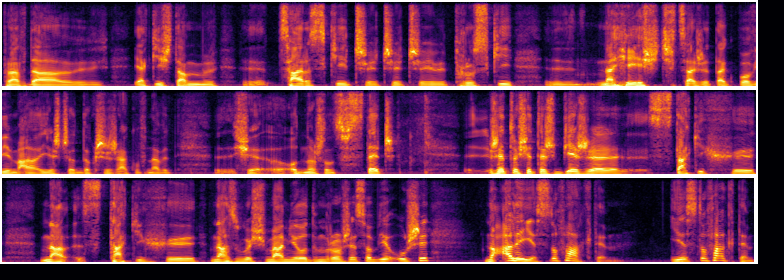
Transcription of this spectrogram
prawda, jakiś tam e, carski czy, czy, czy pruski e, najeźdźca, że tak powiem, a jeszcze do krzyżaków nawet e, się odnosząc wstecz że to się też bierze z takich, na, z takich na złość mamie odmrożę sobie uszy, no ale jest to faktem. Jest to faktem.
